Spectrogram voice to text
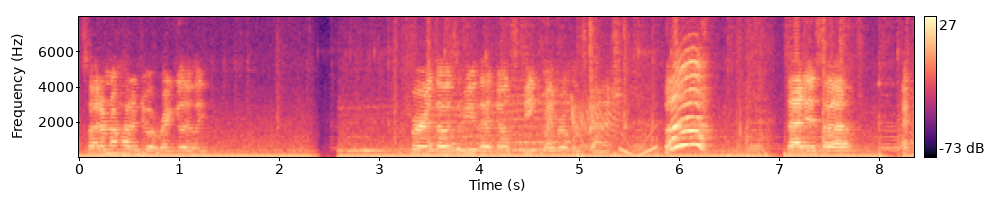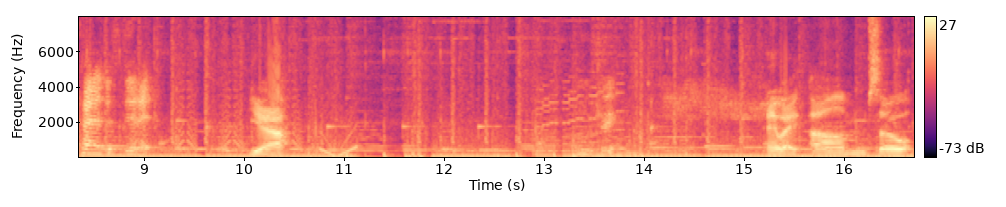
so I don't know how to do it regularly. For those of you that don't speak my broken Spanish, ah! that is a. I kind of just did it. Yeah. Ooh, tree. Anyway, um, so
